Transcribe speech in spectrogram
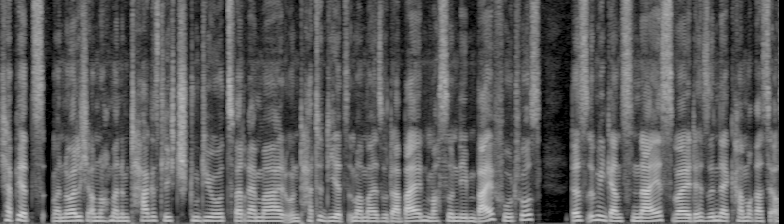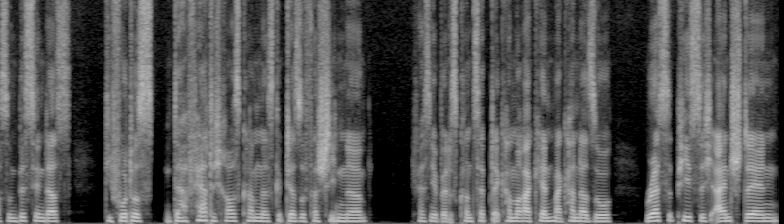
Ich habe jetzt, war neulich auch noch mal in einem Tageslichtstudio zwei, dreimal und hatte die jetzt immer mal so dabei und mache so nebenbei Fotos. Das ist irgendwie ganz nice, weil der Sinn der Kamera ist ja auch so ein bisschen, dass die Fotos da fertig rauskommen. Es gibt ja so verschiedene, ich weiß nicht, ob ihr das Konzept der Kamera kennt, man kann da so Recipes sich einstellen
